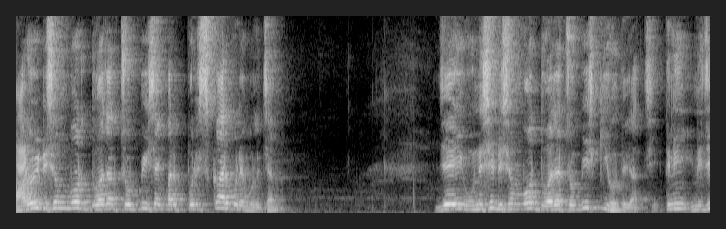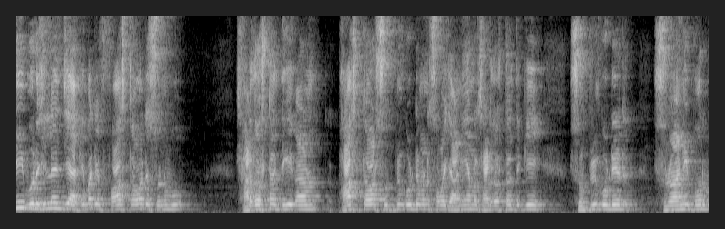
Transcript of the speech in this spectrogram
বারোই ডিসেম্বর দু হাজার চব্বিশ একবারে পরিষ্কার করে বলেছেন যে এই উনিশে ডিসেম্বর দু হাজার চব্বিশ কী হতে যাচ্ছে। তিনি নিজেই বলেছিলেন যে একেবারে ফার্স্ট আওয়ারে শুনব। সাড়ে দশটার দিকে, কারণ ফার্স্ট আওয়ার সুপ্রিম কোর্টে মানে সবাই জানি আমরা সাড়ে দশটার থেকে সুপ্রিম কোর্টের শুনানি পর্ব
